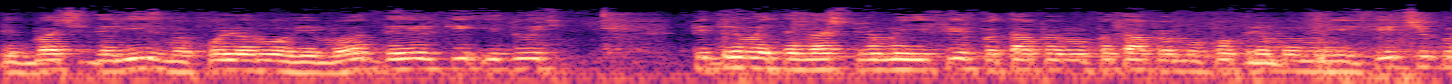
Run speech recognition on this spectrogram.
Як бачите, різнокольорові модельки ідуть. Підтримайте наш прямий ефір, потапаємо, потапаємо по прямому ефірчику.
